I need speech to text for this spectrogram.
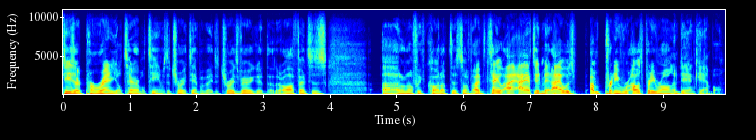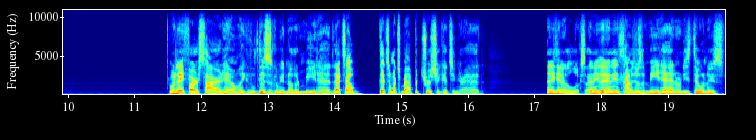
these are perennial terrible teams. Detroit, Tampa Bay. Detroit's very good though. Their offenses. Uh, I don't know if we've caught up this off. I tell you, I, I have to admit, I was I'm pretty I was pretty wrong on Dan Campbell when they first hired him. I'm like, this is gonna be another meathead. That's how that's how much Matt Patricia gets in your head. Anything that looks any anytime there's a meathead when he's doing these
